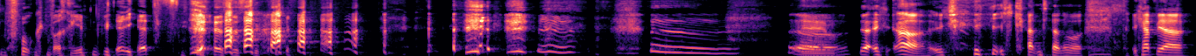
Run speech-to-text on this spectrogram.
Und worüber reden wir jetzt? Das ist ja, ja, ich, ah, ich, ich kann da nochmal. Ich habe ja.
